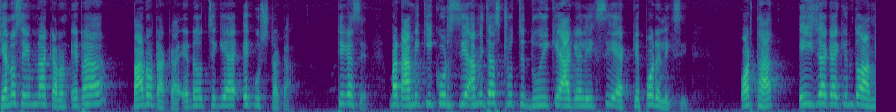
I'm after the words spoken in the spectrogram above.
কেন সেম না? কারণ এটা বারো টাকা, এটা হচ্ছে গিয়া একুশ টাকা। ঠিক আছে? বাট আমি কি করছি? আমি জাস্ট হচ্ছে দুইকে আগে লিখছি, এককে পরে লিখছি। অর্থাৎ এই জায়গায় কিন্তু আমি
